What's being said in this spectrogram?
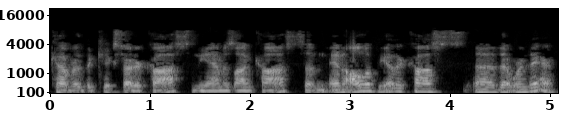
cover the Kickstarter costs and the Amazon costs and, and all of the other costs uh, that were there.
